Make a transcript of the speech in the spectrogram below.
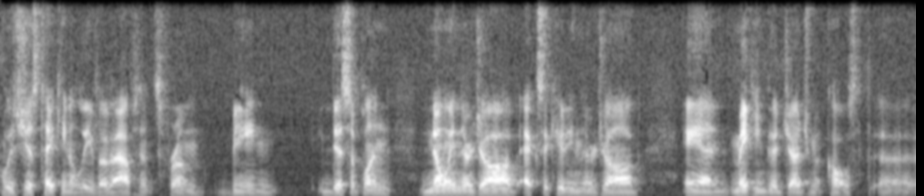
was just taking a leave of absence from being disciplined, knowing their job, executing their job, and making good judgment calls uh,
